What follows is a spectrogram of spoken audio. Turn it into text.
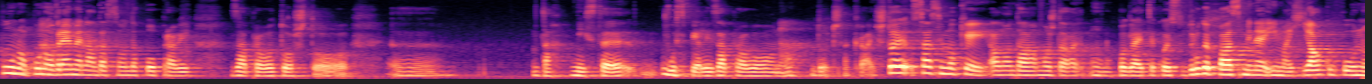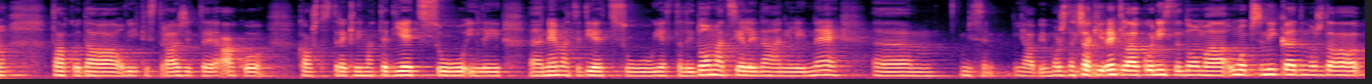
puno, puno vremena da se onda popravi zapravo to što e, da, niste uspjeli zapravo ono, doći na kraj. Što je sasvim ok, ali onda možda ono, pogledajte koje su druge pasmine, ima ih jako puno, tako da uvijek istražite ako, kao što ste rekli, imate djecu ili e, nemate djecu, jeste li doma cijeli dan ili ne. mislim, ja bi možda čak i rekla ako niste doma uopće nikad, možda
